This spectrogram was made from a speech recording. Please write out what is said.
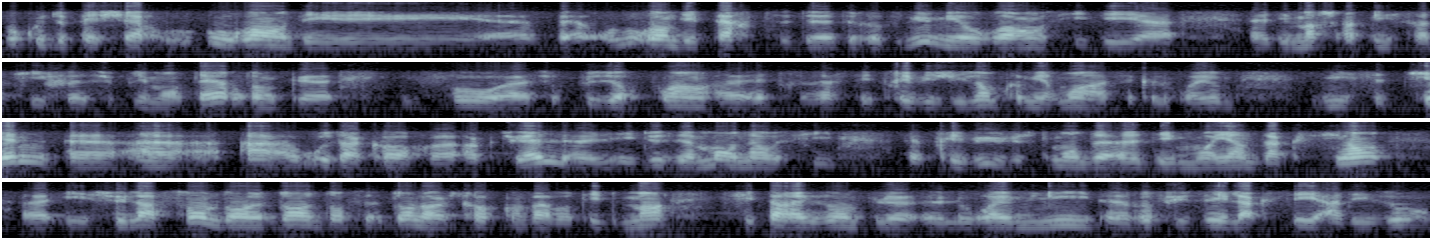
beaucoup de pêcheurs auront des, auront des pertes de, revenus, mais auront aussi des, des marches administratives supplémentaires. Donc, il faut sur plusieurs points être resté très vigilant. Premièrement, à ce que le Royaume Royaume-Uni se tienne aux accords actuels. Et deuxièmement, on a aussi prévu justement des moyens d'action et ceux-là sont dans, dans, dans l'accord qu'on va voter demain. Si par exemple le Royaume-Uni euh, refusait l'accès à des eaux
